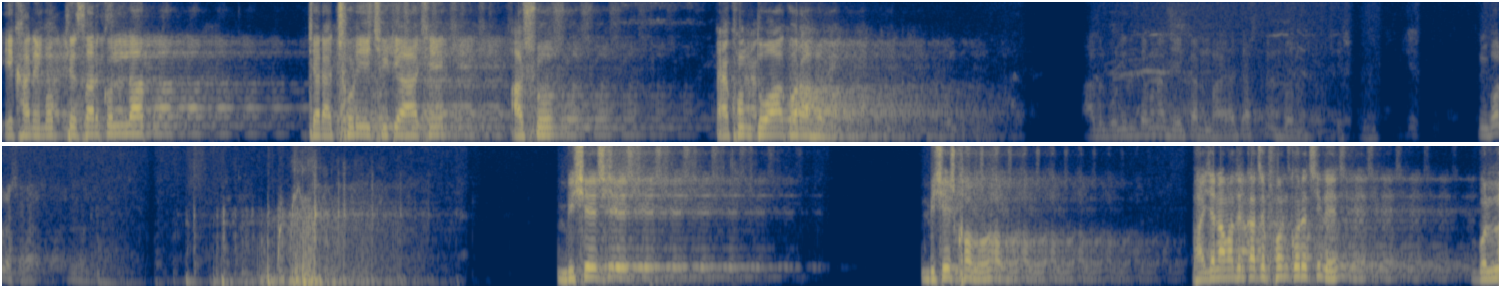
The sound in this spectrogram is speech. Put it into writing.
এখানে মুক্তেসার করলাম। যারা ছড়িয়ে ছিটে আছে আসুন। এখন দোয়া করা হবে। বলো সেটা। বিশেষ বিশেষ খবর। ভাইজান আমাদের কাছে ফোন করেছিলেন। বলল,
